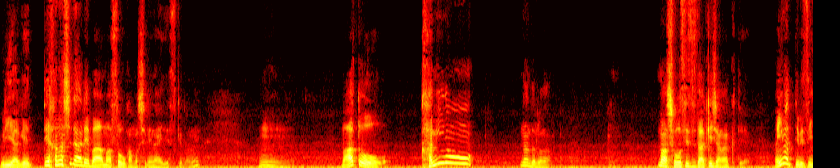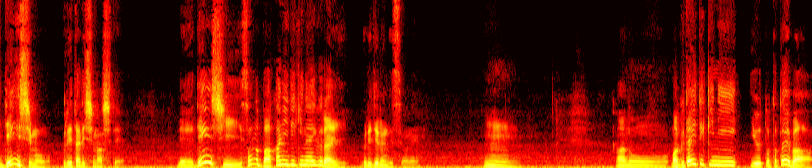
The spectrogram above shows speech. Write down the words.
売り上げって話であれば、まあ、そうかもしれないですけどね。うん。まあ、あと紙のなんだろうな。まあ小説だけじゃなくてあ今って別に電子も売れたりしまして。で電子そんなバカにできないぐらい売れてるんですよね。うん。あのまあ、具体的に言うと例えば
